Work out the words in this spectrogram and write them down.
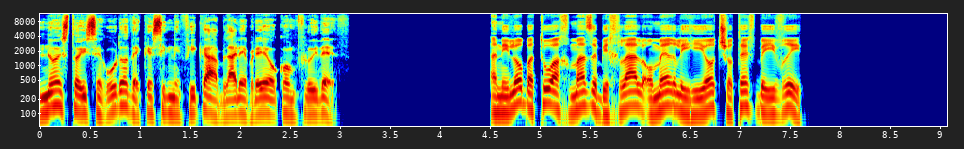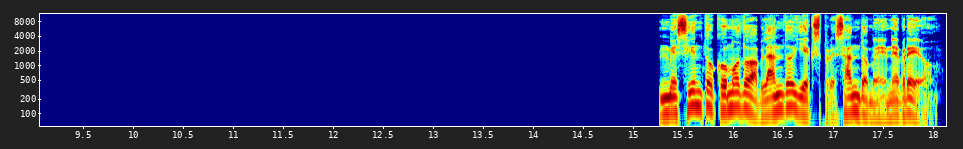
No estoy seguro de qué significa hablar hebreo con fluidez. אני לא בטוח מה זה בכלל אומר להיות שוטף בעברית. Me siento cómodo hablando y expresándome en hebreo.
